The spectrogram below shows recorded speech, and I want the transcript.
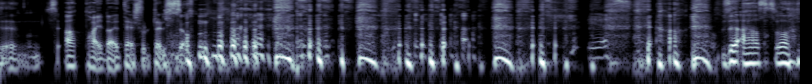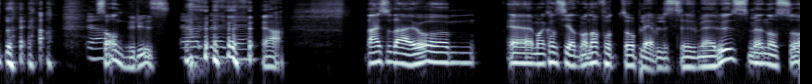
en ja, tie-dye-T-skjorte, liksom. Yes. ja, det er så, det, ja. Ja. Sånn, rus. Ja, det er gøy. Ja. Nei, så det er jo eh, Man kan si at man har fått opplevelser med rus, men også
